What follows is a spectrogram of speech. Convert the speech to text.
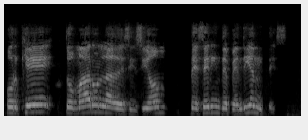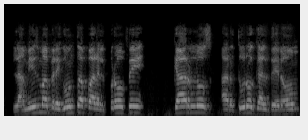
¿por qué tomaron la decisión de ser independientes? La misma pregunta para el profe Carlos Arturo Calderón.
